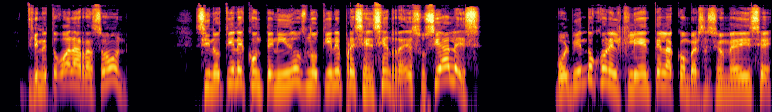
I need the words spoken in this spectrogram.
Tiene toda la razón. Si no tiene contenidos, no tiene presencia en redes sociales. Volviendo con el cliente en la conversación me dice,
